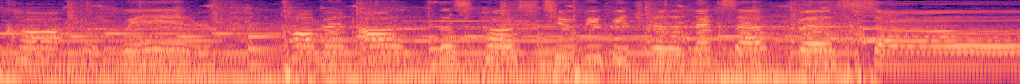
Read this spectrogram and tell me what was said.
comment winner. Comment on this post to be featured in the next episode.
